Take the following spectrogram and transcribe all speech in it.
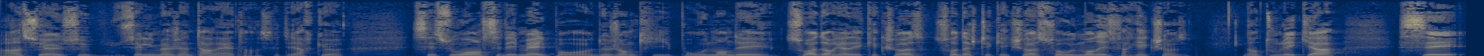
Hein, c'est l'image Internet. Hein. C'est-à-dire que c'est souvent c'est des mails pour de gens qui pour vous demander soit de regarder quelque chose, soit d'acheter quelque chose, soit vous demander de faire quelque chose. Dans tous les cas, c'est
